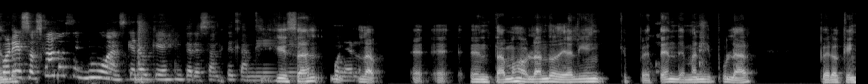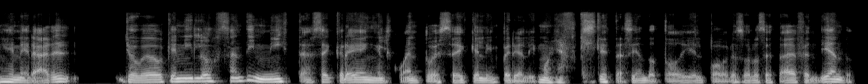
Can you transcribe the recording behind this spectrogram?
Por eso, solo ese nuance creo que es interesante también. Quizás eh, eh, estamos hablando de alguien que pretende manipular, pero que en general yo veo que ni los sandinistas se creen el cuento ese que el imperialismo es el que está haciendo todo y el pobre solo se está defendiendo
